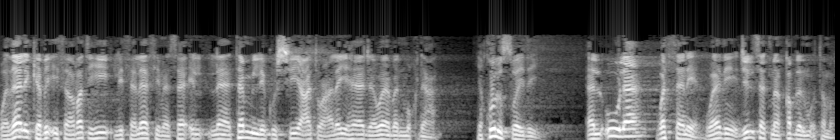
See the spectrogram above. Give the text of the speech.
وذلك بإثارته لثلاث مسائل لا تملك الشيعة عليها جوابا مقنعا. يقول السويدي الأولى والثانية وهذه جلسة ما قبل المؤتمر.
